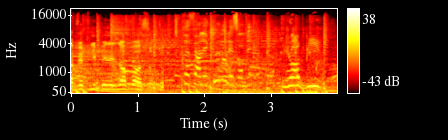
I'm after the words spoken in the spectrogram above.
Ça fait flipper les enfants surtout. Tu préfères les clowns ou les zombies? Zombies.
